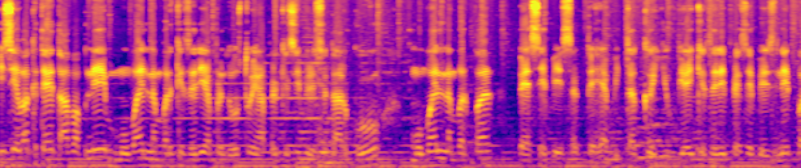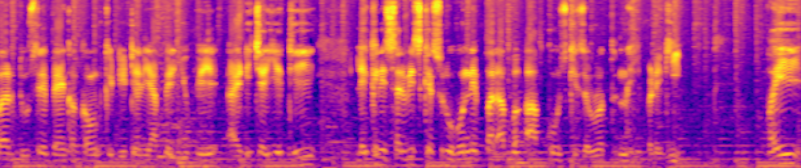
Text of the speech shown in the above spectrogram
इस सेवा के तहत आप अपने मोबाइल नंबर के ज़रिए अपने दोस्तों या फिर किसी भी रिश्तेदार को मोबाइल नंबर पर पैसे भेज सकते हैं। अभी तक यूपीआई के ज़रिए पैसे भेजने पर दूसरे बैंक अकाउंट की डिटेल या फिर यूपीआई आईडी चाहिए थी, लेकिन इस सर्विस के शुरू होने पर अब आपको उसकी ज़रूरत नहीं पड़ेगी। भाई,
